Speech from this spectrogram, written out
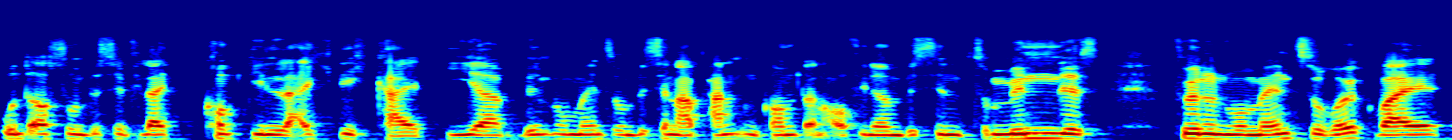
und auch so ein bisschen, vielleicht kommt die Leichtigkeit, die ja im Moment so ein bisschen abhanden kommt, dann auch wieder ein bisschen zumindest für einen Moment zurück, weil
